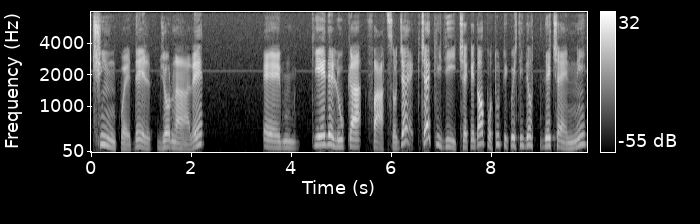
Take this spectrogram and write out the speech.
5 del giornale eh, chiede Luca Fazzo. C'è, c'è chi dice che dopo tutti questi decenni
